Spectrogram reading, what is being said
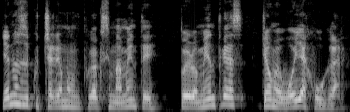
Ya nos escucharemos próximamente, pero mientras yo me voy a jugar.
